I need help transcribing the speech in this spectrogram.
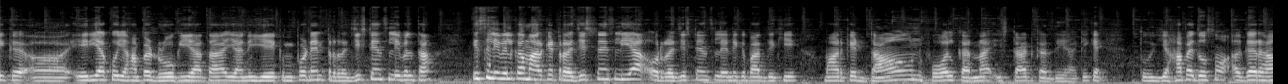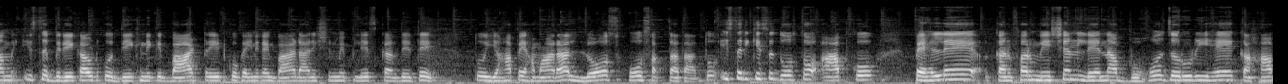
एक एरिया को यहाँ पर ड्रॉ किया था, यानी ये एक इम्पोर्टेंट रजिस्टेंस लेवल था। इस लेवल का मार्केट रेजिस्टेंस लिया और रेजिस्टेंस लेने के बाद देखिए मार्केट डाउन फॉल करना स्टार्ट कर दिया ठीक है? तो यहाँ पे दोस्तों, अगर हम इस ब्रेकआउट को देखने के बाद ट्रेड को कहीं ना कहीं बाहर डायरेक्शन में प्लेस कर देते तो यहाँ पे हमारा लॉस हो सकता था। तो इस तरीके से दोस्तों, आपको पहले कंफर्मेशन लेना बहुत ज़रूरी है, कहाँ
